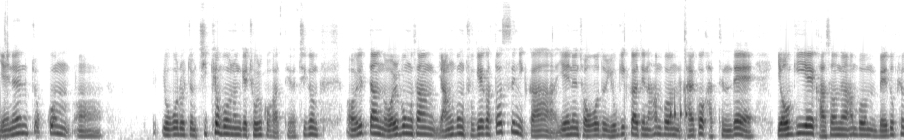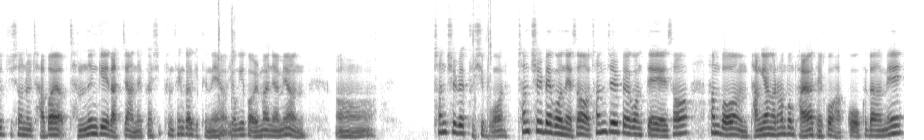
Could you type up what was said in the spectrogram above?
얘는 조금 어 요거를 좀 지켜보는 게 좋을 것 같아요. 지금 어 일단 월봉상 양봉 두 개가 떴으니까 얘는 적어도 여기까지는 한번 갈 것 같은데 여기에 가서는 한번 매도 포지션을 잡아야 잡는 게 낫지 않을까 싶은 생각이 드네요. 여기가 얼마냐면 어 1795원, 1700원에서 1700원대에서 한번 방향을 한번 봐야 될 것 같고 그 다음에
